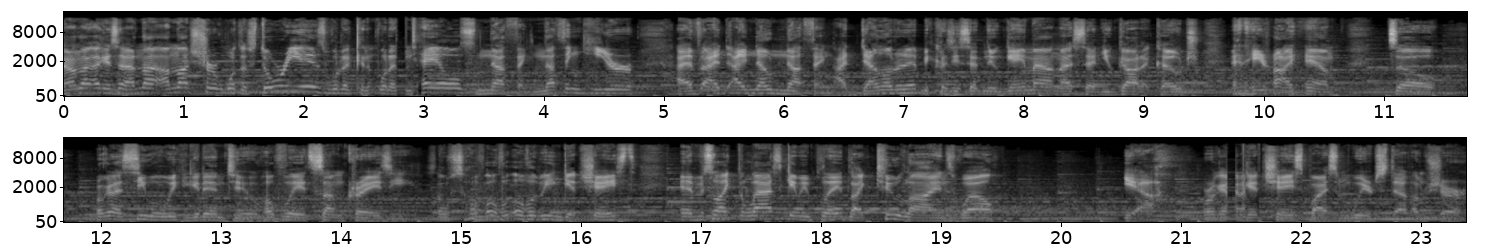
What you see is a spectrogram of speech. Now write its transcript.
Now, I'm not, like I said, I'm not, I'm not sure what the story is, what it what it entails. Nothing, nothing here. I've, I, I know nothing. I downloaded it because he said new game out, and I said, "You got it, coach." And here I am. So we're gonna see what we can get into. Hopefully, it's something crazy. So, so hopefully, hopefully we can get chased. And if it's like the last game we played, like two lines, well, yeah, we're gonna get chased by some weird stuff, I'm sure.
